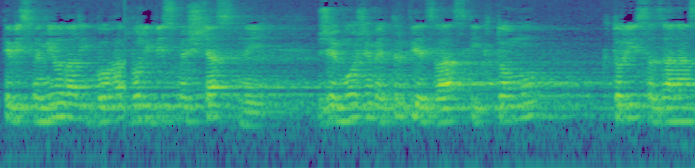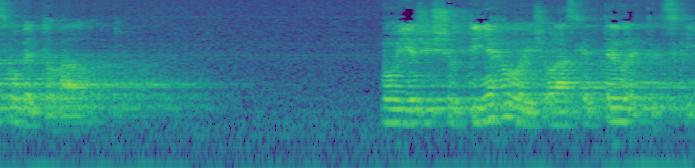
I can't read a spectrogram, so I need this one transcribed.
Keby sme milovali Boha, boli by sme šťastní, že môžeme trpieť z lásky k tomu, ktorý sa za nás obetoval. Môj Ježišu, Ty nehovoríš o láske teoreticky.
